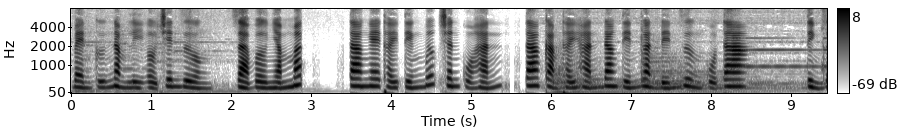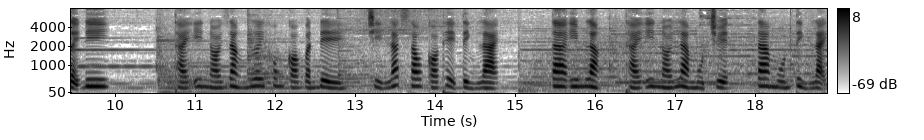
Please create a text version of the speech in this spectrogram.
bèn cứ nằm lì ở trên giường, giả vờ nhắm mắt. Ta nghe thấy tiếng bước chân của hắn, ta cảm thấy hắn đang tiến gần đến giường của ta. Tỉnh dậy đi. Thái y nói rằng ngươi không có vấn đề, chỉ lát sau có thể tỉnh lại. Ta im lặng, Thái y nói là một chuyện, ta muốn tỉnh lại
